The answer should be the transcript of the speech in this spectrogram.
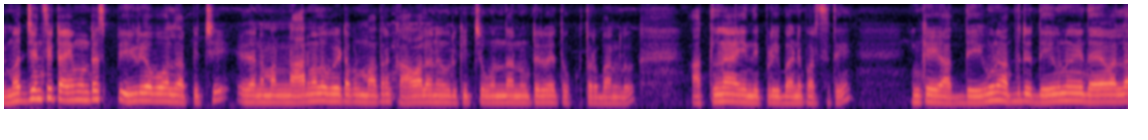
ఎమర్జెన్సీ టైం ఉంటే స్పీడ్గా పోవాలి తప్పించి ఏదైనా మనం నార్మల్గా పోయేటప్పుడు మాత్రం కావాలని ఉరికిచ్చి వంద నూట ఇరవై తొక్కుతారు బండ్లు. అట్లనే అయింది ఇప్పుడు ఈ బండి పరిస్థితి. ఇంకా ఆ దేవుని అదృ దేవుని దయ వల్ల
